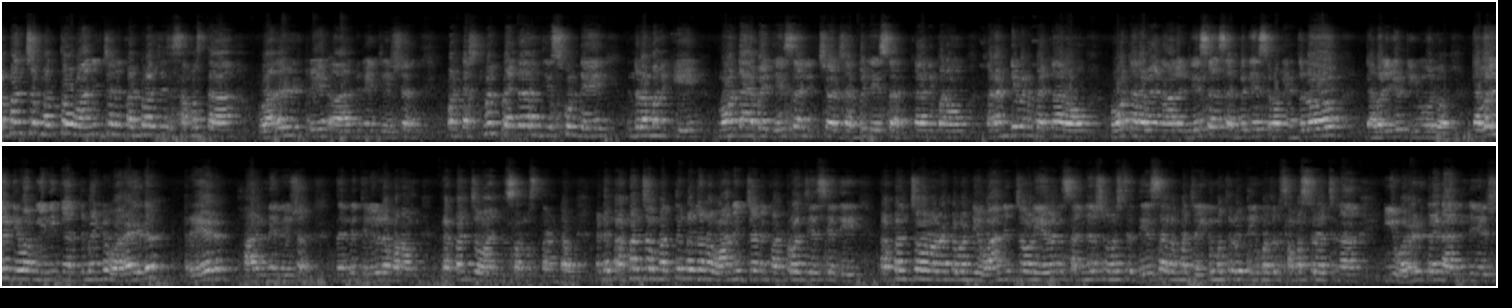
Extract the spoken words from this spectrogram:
ప్రపంచం మొత్తం వాణిజ్యాన్ని కంట్రోల్ చేసే సంస్థ వరల్డ్ ట్రేడ్ ఆర్గనైజేషన్. మన టెక్స్ట్ బుక్ ప్రకారం తీసుకుంటే ఇందులో మనకి నూట యాభై దేశాలు ఇచ్చారు సభ్య దేశాలు. కానీ మనం కరెంట్ ఈవెంట్ ప్రకారం నూట అరవై నాలుగు దేశాలు సభ్య దేశంలో. ఎందులో డబ్ల్యూటీఓలో. డబ్ల్యూటీఓ మీనింగ్ అర్థమైంది వరల్డ్ ట్రేడ్ ఆర్గనైజేషన్ దాన్ని తెలుగులో మనం ప్రపంచ వాణిజ్య సంస్థ అంటాం. అంటే ప్రపంచం మొత్తం మీద ఉన్న వాణిజ్యాన్ని కంట్రోల్ చేసేది ప్రపంచంలో ఉన్నటువంటి వాణిజ్యంలో ఏమైనా సంఘర్షణ వస్తే దేశాల మధ్య ఎగుమతులు దిగుమతులు సమస్యలు వచ్చినా ఈ వరల్డ్ ట్రేడ్ ఆర్గనైజేషన్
